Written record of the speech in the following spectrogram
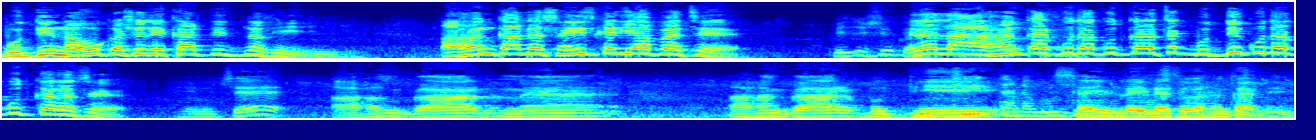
બુદ્ધિ નવું કશું દેખાડતી જ નથી. અહંકારને સહી જ કરી આપે છે. બીજું શું એટલે લા- અહંકાર કુદાકુદ કરે છે કે બુદ્ધિ કુદાકુદ કરે છે? એવું છે અહંકાર ને અહંકાર બુદ્ધિ સહી લઈ લે છે અહંકારની.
